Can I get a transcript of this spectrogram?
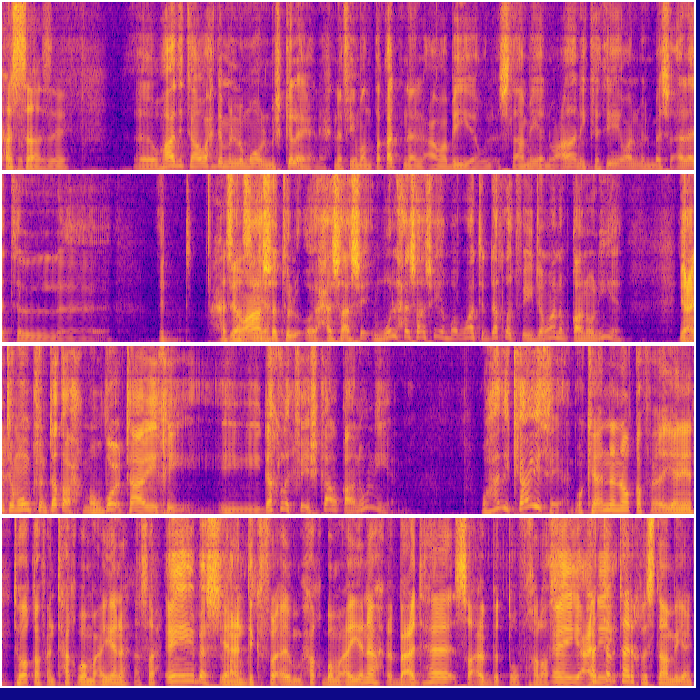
حساس إيه. آه، وهذه ترى واحدة من الأمور المشكلة يعني إحنا في منطقتنا العربية والإسلامية نعاني كثيرا من مسألة دراسة الحساسيه مو الحساسية مرات تدخلك في جوانب قانونية. يعني أنت ممكن تطرح موضوع تاريخي يدخلك في إشكال قانوني يعني. وهذه كارثة يعني وكاننا نوقف يعني نتوقف عند حقبة معينة إحنا صح؟ اي بس يعني خلاص. عندك حقبة معينة بعدها صعب بالطوف خلاص إيه يعني حتى بالتاريخ الإسلامي يعني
